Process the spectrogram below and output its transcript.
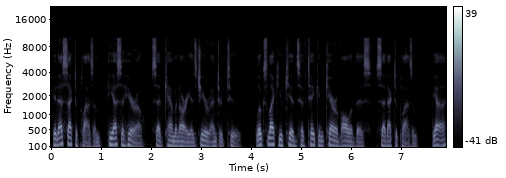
It's ectoplasm, he's a hero, said Kaminari as Jiro entered too. Looks like you kids have taken care of all of this, said ectoplasm. Yeah,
